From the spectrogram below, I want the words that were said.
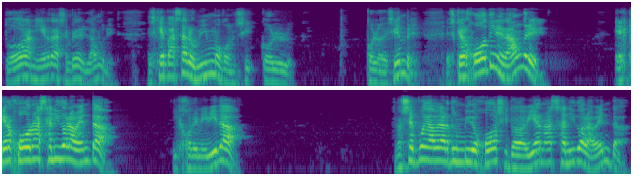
toda la mierda siempre del downgrade. Es que pasa lo mismo con, con, con lo de siempre. Es que el juego tiene downgrade. Es que el juego no ha salido a la venta. Hijo de mi vida. No se puede hablar de un videojuego si todavía no ha salido a la venta.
